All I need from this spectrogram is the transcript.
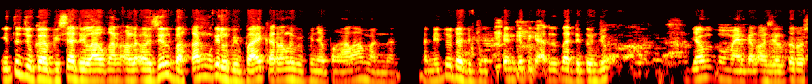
itu juga bisa dilakukan oleh Ozil bahkan mungkin lebih baik karena lebih punya pengalaman dan dan itu udah dibuktikan ketika Arteta ditunjuk dia memainkan Ozil terus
